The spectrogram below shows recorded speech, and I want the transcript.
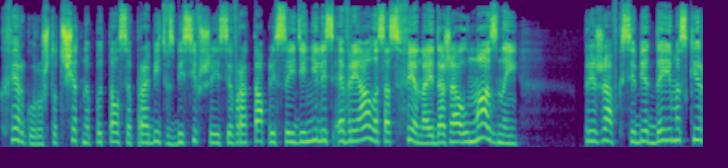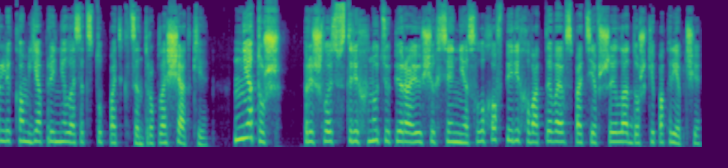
К Фергуру, что тщетно пытался пробить взбесившиеся врата, присоединились Эвриала со Сфена и даже Алмазный — Прижав к себе Дейма с Кирликом, я принялась отступать к центру площадки. «Нет уж! Пришлось встряхнуть упирающихся неслухов, перехватывая вспотевшие ладошки покрепче.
